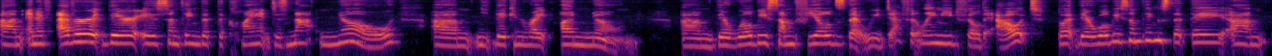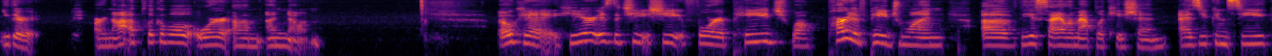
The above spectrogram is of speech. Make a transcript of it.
Um, and if ever there is something that the client does not know, um, they can write unknown. Um, there will be some fields that we definitely need filled out, but there will be some things that they um, either are not applicable or um, unknown. Okay, here is the cheat sheet for page, well, part of page one of the asylum application. As you can see,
